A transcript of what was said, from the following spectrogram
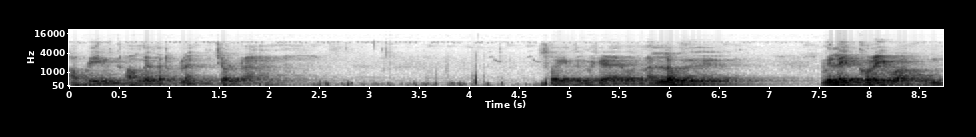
அப்படின்னு அவங்க தரப்பில் சொல்கிறாங்க ஸோ இது மிக ஒரு நல்ல ஒரு விலை குறைவாகவும்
